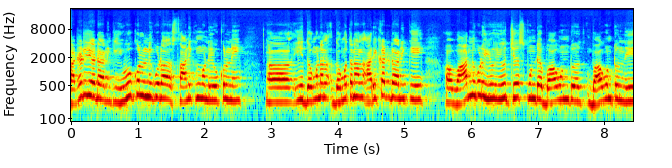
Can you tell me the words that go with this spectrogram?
కట్టడి చేయడానికి యువకుల్ని కూడా స్థానికంగా ఉన్న యువకుల్ని ఈ దొంగల దొంగతనాలను అరికట్టడానికి వారిని కూడా యూ యూజ్ చేసుకుంటే బాగుంటు బాగుంటుంది.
